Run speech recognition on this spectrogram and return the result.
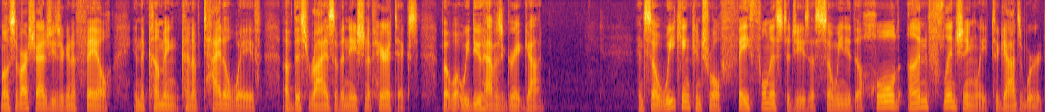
most of our strategies are going to fail in the coming kind of tidal wave of this rise of a nation of heretics. But what we do have is a great God. And so we can control faithfulness to Jesus. So we need to hold unflinchingly to God's word.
